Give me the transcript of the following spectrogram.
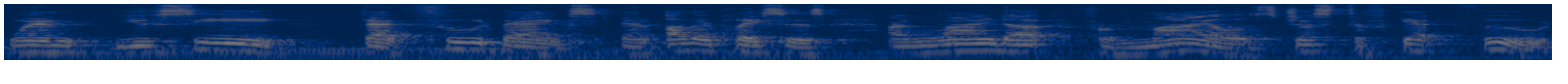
when you see that food banks and other places are lined up for miles just to get food,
